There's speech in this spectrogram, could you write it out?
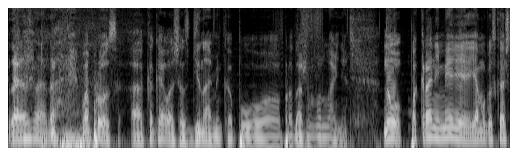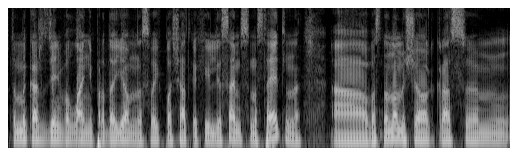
Да, я знаю, да. Вопрос. А какая у вас сейчас динамика по продажам в онлайне? Ну, по крайней мере, я могу сказать, что мы каждый день в онлайне продаем на своих площадках или сами самостоятельно. А в основном еще как раз эм,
